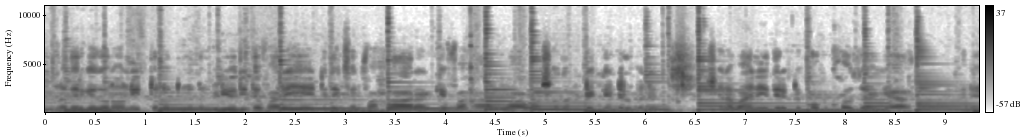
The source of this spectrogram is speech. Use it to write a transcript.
আপনাদেরকে যেন নিত্য নতুন নতুন ভিডিও দিতে পারি। এটা দেখছেন পাহাড়, আর কে পাহাড়? ওয়াও অসাধারণ একটা ক্যান্ডেলম্যানের সেনাবাহিনীদের একটা কক্ষ জায়গা। এখানে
